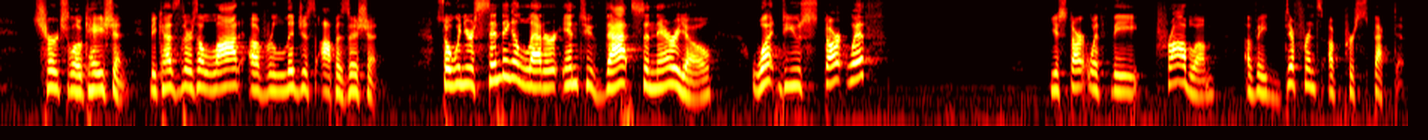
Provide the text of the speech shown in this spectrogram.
church location because there's a lot of religious opposition. So when you're sending a letter into that scenario, what do you start with? You start with the problem of a difference of perspective.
